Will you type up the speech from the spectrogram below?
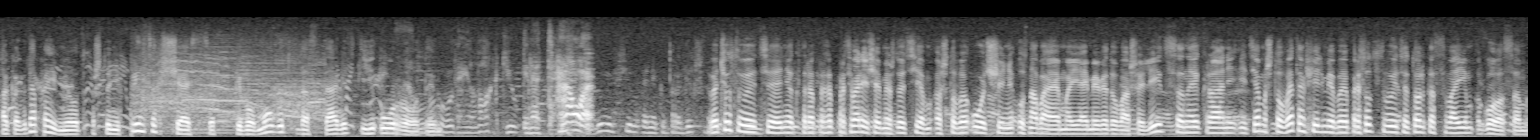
а когда поймет, что не в принцах счастье, его могут доставить и уроды. Вы чувствуете некоторое противоречие между тем, что вы очень узнаваемы, я имею в виду ваши лица на экране, и тем, что в этом фильме вы присутствуете только своим голосом.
